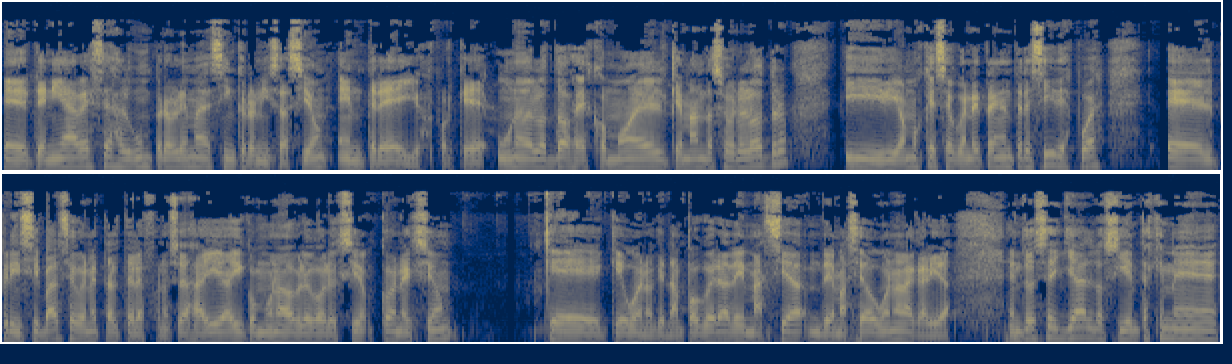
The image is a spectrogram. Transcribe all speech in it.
eh, tenía a veces algún problema de sincronización entre ellos, porque uno de los dos es como el que manda sobre el otro y digamos que se conectan entre sí y después el principal se conecta al teléfono. O sea, ahí hay como una doble conexión que, que, bueno, que tampoco era demasiado, demasiado buena la calidad. Entonces ya los siguientes que me,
